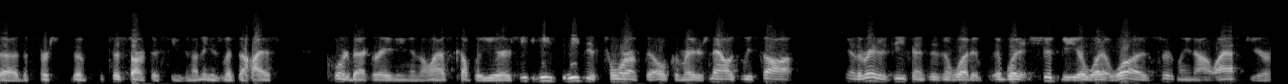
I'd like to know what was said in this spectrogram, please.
uh, the first the, to start this season. I think he's with the highest quarterback rating in the last couple of years. He he, he just tore up the Oakland Raiders. Now, as we saw you know, the Raiders' defense isn't what it what it should be or what it was. Certainly not last year.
